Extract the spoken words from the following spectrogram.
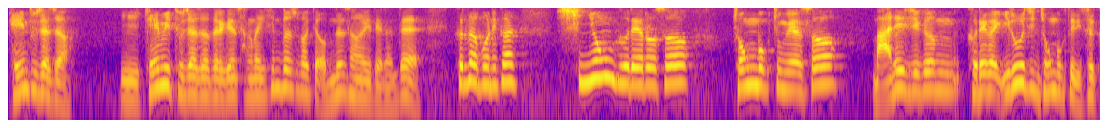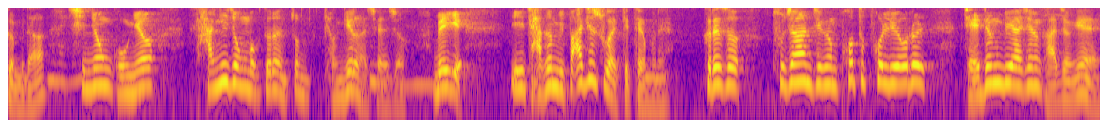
개인 투자자 이 개미 투자자들에게는 상당히 힘들 수밖에 없는 상황이 되는데 그러다 보니까 신용 거래로서 종목 중에서 많이 지금 거래가 이루어진 종목들이 있을 겁니다. 신용 공여 상위 종목들은 좀 경계를 하셔야죠. 왜 이게 이 자금이 빠질 수가 있기 때문에. 그래서 투자한 지금 포트폴리오를 재정비하시는 과정에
